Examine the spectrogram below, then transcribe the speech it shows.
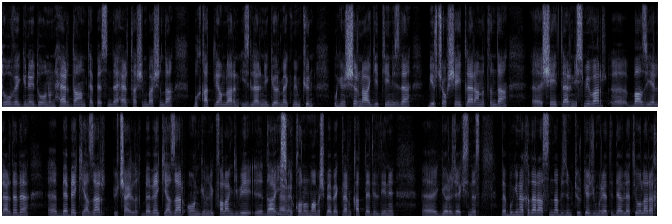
Doğu ve Güneydoğu'nun her dağın tepesinde, her taşın başında bu katliamların izlerini görmek mümkün. Bugün Şırnak'a gittiğinizde birçok şehitler anıtında e, şehitlerin ismi var. E, Bazı yerlerde de e, bebek yazar 3 aylık, bebek yazar 10 günlük falan gibi daha ismi Evet. konulmamış bebeklerin katledildiğini göreceksiniz. Ve bugüne kadar aslında bizim Türkiye Cumhuriyeti Devleti olarak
